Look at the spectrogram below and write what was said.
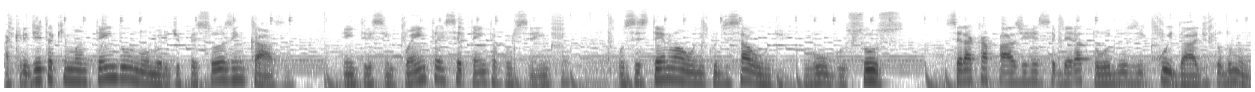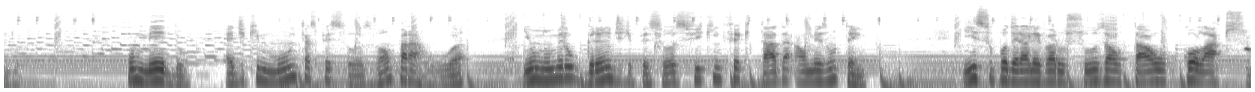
acredita que mantendo o número de pessoas em casa entre 50% e 70%, o Sistema Único de Saúde, vulgo SUS, será capaz de receber a todos e cuidar de todo mundo. O medo é de que muitas pessoas vão para a rua e um número grande de pessoas fique infectada ao mesmo tempo. Isso poderá levar o SUS ao tal colapso.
